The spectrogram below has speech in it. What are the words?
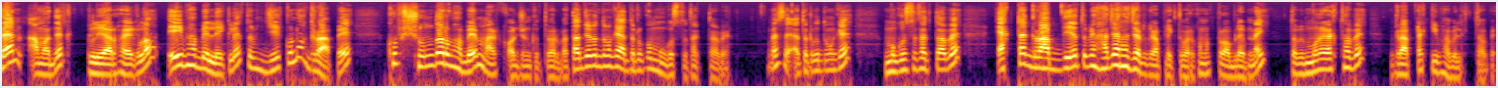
then আমাদের ক্লিয়ার হয়ে গেল। এইভাবে লিখলে তুমি যে কোনো গ্রাফে খুব সুন্দরভাবে মার্ক অর্জন করতে পারবে। তার জন্য তোমাকে এতটুকু মুখস্থ থাকতে হবে। ঠিক আছে এতটুকু তোমাকে মুখস্থ থাকতে হবে। একটা গ্রাফ দিয়ে তুমি হাজার হাজার গ্রাফ লিখতে পারো, কোনো প্রবলেম নাই। তবে মনে রাখতে হবে গ্রাফটা কীভাবে লিখতে হবে।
